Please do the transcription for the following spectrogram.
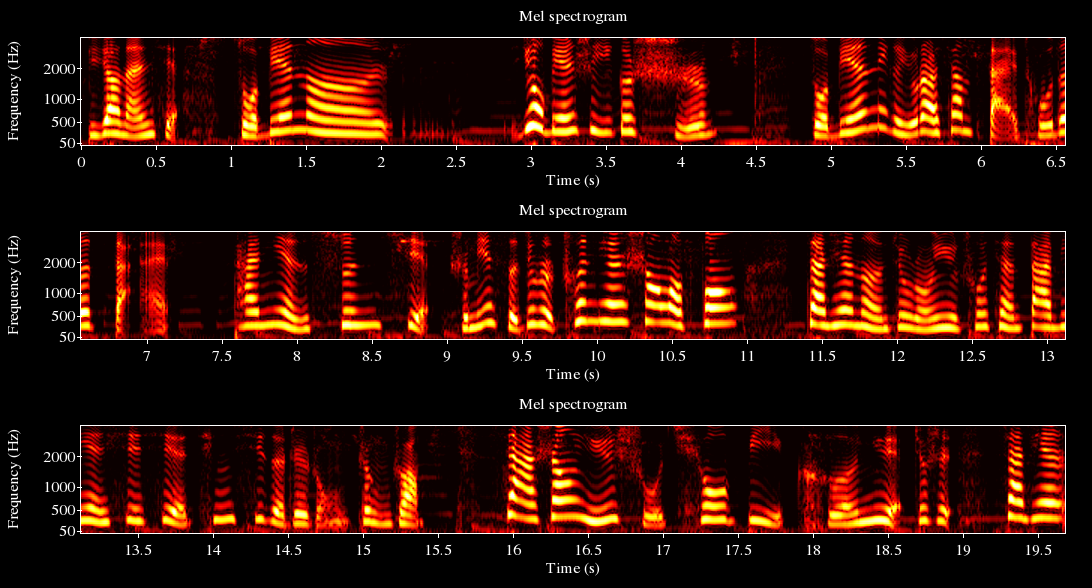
比较难写，左边呢，右边是一个石，左边那个有点像歹徒的歹，它念孙泄，什么意思？就是春天伤了风，夏天呢就容易出现大便泄泻、清晰的这种症状。夏伤于暑，秋必咳疟，就是夏天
